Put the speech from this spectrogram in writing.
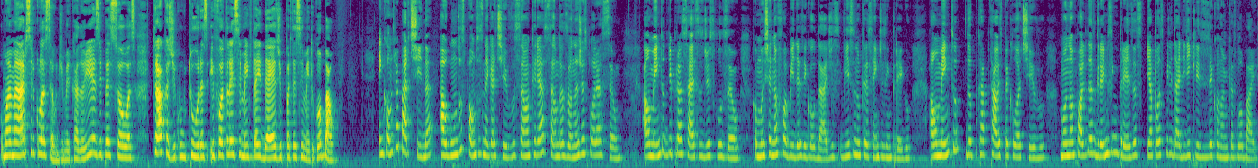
uma maior circulação de mercadorias e pessoas, trocas de culturas e fortalecimento da ideia de pertencimento global. Em contrapartida, alguns dos pontos negativos são a criação das zonas de exploração, aumento de processos de exclusão, como xenofobia e desigualdades, visto no crescente desemprego, aumento do capital especulativo, monopólio das grandes empresas e a possibilidade de crises econômicas globais.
